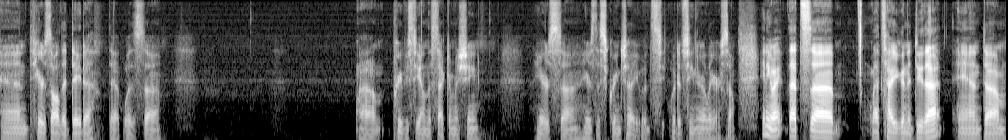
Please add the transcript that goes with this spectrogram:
And here's all the data that was uh, um, previously on the second machine. Here's uh, here's the screenshot you would see, would have seen earlier. So anyway, that's uh, that's how you're going to do that. And um,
